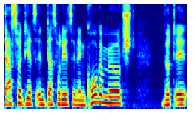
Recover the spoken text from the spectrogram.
Das wird jetzt in, das wird jetzt in den Core gemerged wird, äh,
